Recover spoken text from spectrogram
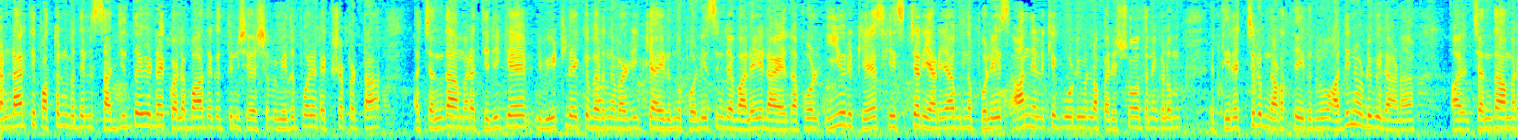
രണ്ടായിരത്തി പത്തൊൻപതിൽ സജിതയുടെ കൊലപാതകത്തിന് ശേഷവും ഇതുപോലെ രക്ഷപ്പെട്ട ചന്താമര തിരികെ വീട്ടിലേക്ക് വരുന്ന വഴിക്കായിരുന്നു പോലീസിന്റെ വലയിലായത്. അപ്പോൾ ഈ ഒരു കേസ് ഹിസ്റ്ററി അറിയാവുന്ന പോലീസ് ആ നിലയ്ക്ക് കൂടിയുള്ള പരിശോധനകളും തിരച്ചിലും നടത്തിയിരുന്നു. അതിനൊടുവിലാണ് ചന്താമര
